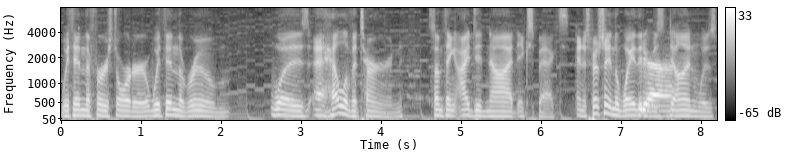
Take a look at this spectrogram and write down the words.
within the First Order within the room was a hell of a turn. Something I did not expect, and especially in the way that it was done was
